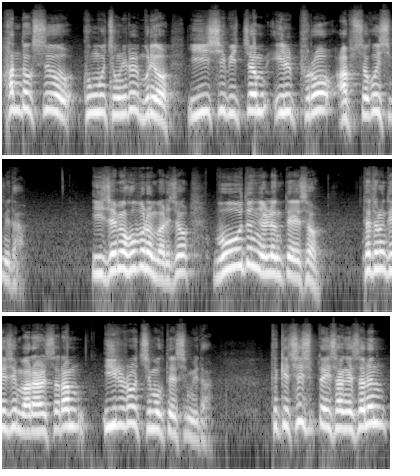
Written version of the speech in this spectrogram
한덕수 국무총리를 무려 22.1% 앞서고 있습니다. 이재명 후보는 말이죠. 모든 연령대에서 대통령 되지 말아야 할 사람 1위로 지목됐습니다. 특히 70대 이상에서는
